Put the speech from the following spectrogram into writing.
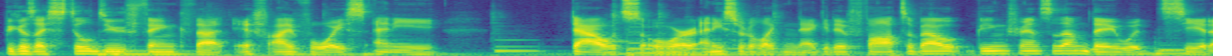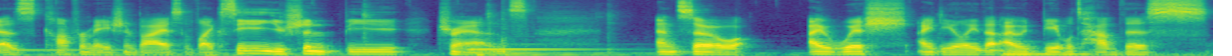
because I still do think that if I voice any doubts or any sort of like negative thoughts about being trans to them, they would see it as confirmation bias of like, see, you shouldn't be trans. And so I wish ideally that I would be able to have this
